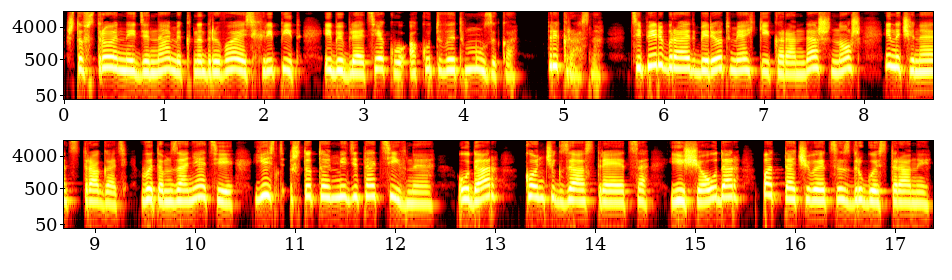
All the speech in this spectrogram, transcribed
что встроенный динамик, надрываясь, хрипит, и библиотеку окутывает музыка. Прекрасно. Теперь Брайт берет мягкий карандаш, нож и начинает строгать. В этом занятии есть что-то медитативное. Удар, кончик заостряется, еще удар, подтачивается с другой стороны.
